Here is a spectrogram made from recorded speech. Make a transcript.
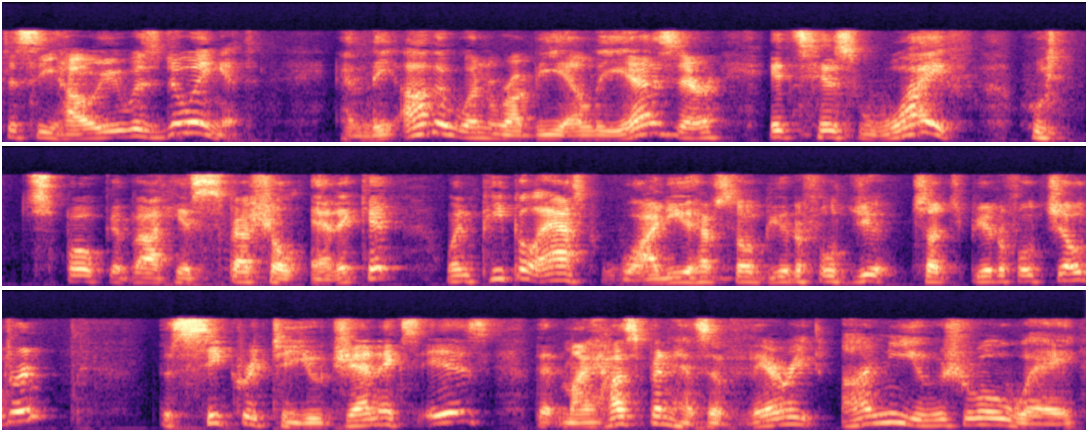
to see how he was doing it. And the other one, Rabbi Eliezer, it's his wife who spoke about his special etiquette when people asked, "Why do you have so beautiful such beautiful children?" The secret to eugenics is that my husband has a very unusual way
